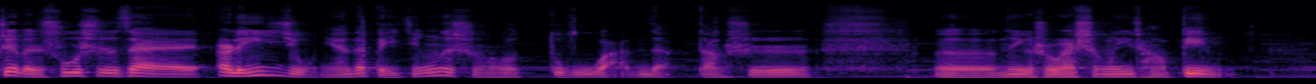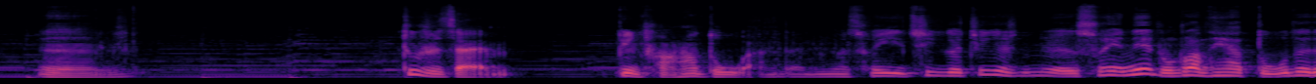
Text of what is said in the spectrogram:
这本书是在二零一九年在北京的时候读完的，当时，呃，那个时候还生了一场病，嗯，就是在病床上读完的，那所以这个这个，所以那种状态下读的。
